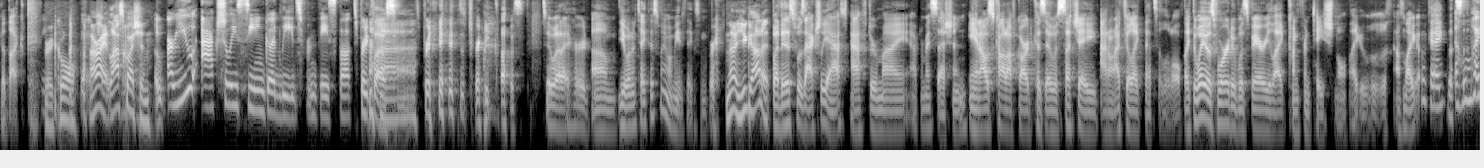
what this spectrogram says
Good luck. Very cool. All right, last question. Are you actually seeing good leads from Facebook? It's pretty close. It's pretty it's pretty close to what I heard. Um, you want to take this one? You want me to take this one first? no, you got it. But this was actually asked after my after my session, and I was caught off guard because it was such a I don't know. I feel like that's a little like the way it was worded was very like confrontational. Like ugh. I'm like okay, let's Oh my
